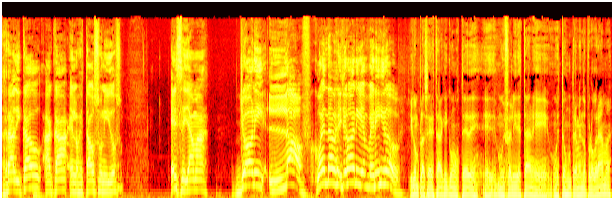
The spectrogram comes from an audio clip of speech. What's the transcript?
radicado acá en los Estados Unidos. Él se llama Johnny Love. Cuéntame, Johnny, bienvenido. Y con placer estar aquí con ustedes. Eh, muy feliz de estar. Eh, esto es un tremendo programa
